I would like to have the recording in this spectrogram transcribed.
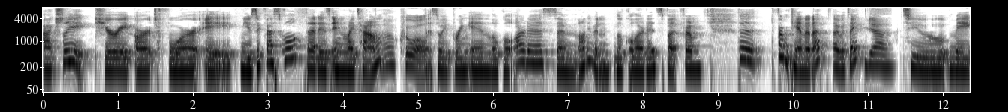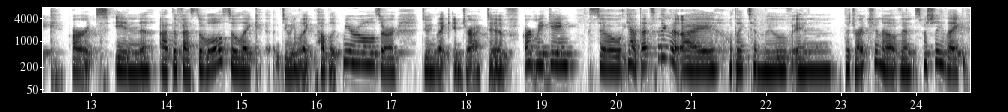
actually curate art for a music festival that is in my town. Oh, cool. So I bring in local artists and not even local artists, but from the from Canada, I would say. Yeah. To make art in at the festival. So like doing like public murals or doing like interactive art making. So yeah, that's something that I would like to move in the direction of. And especially like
